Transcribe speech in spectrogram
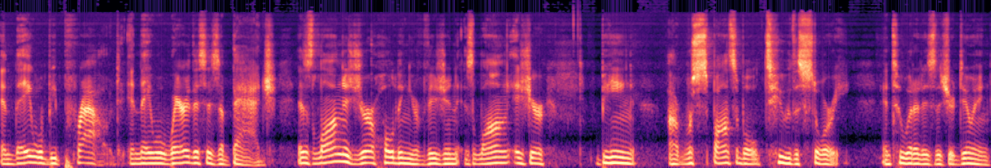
and they will be proud and they will wear this as a badge. As long as you're holding your vision, as long as you're being uh, responsible to the story and to what it is that you're doing,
